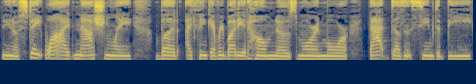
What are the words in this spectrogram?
you know, statewide, nationally, but I think everybody at home knows more and more that doesn't seem to be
